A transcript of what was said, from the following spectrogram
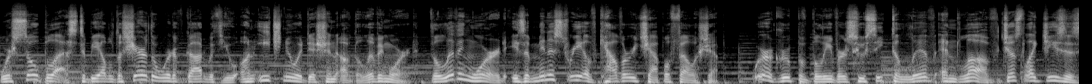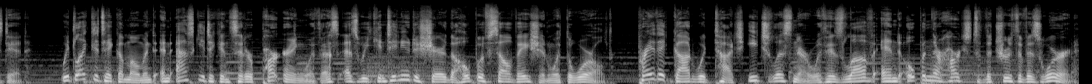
We're so blessed to be able to share the Word of God with you on each new edition of The Living Word. The Living Word is a ministry of Calvary Chapel Fellowship. We're a group of believers who seek to live and love just like Jesus did. We'd like to take a moment and ask you to consider partnering with us as we continue to share the hope of salvation with the world. Pray that God would touch each listener with His love and open their hearts to the truth of His Word.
